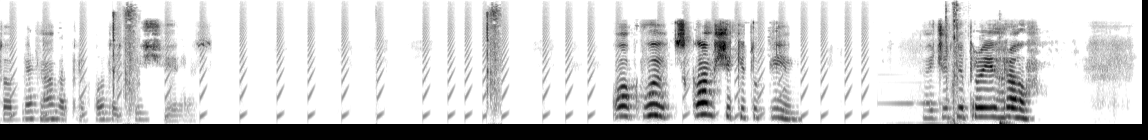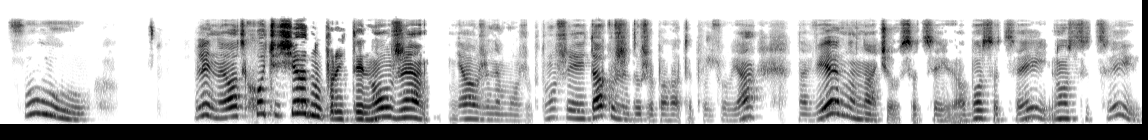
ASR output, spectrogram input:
то опять надо приходить еще раз. Ок, вы скамщики тупі. Я чуть не проіграв. Фу. Блін, ну я от хочу ще одну пройти, но вже я вже не можу. Тому що я і так вже дуже багато пройшов. Я, навірно, почав з цією, або з цією, ну з цією.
